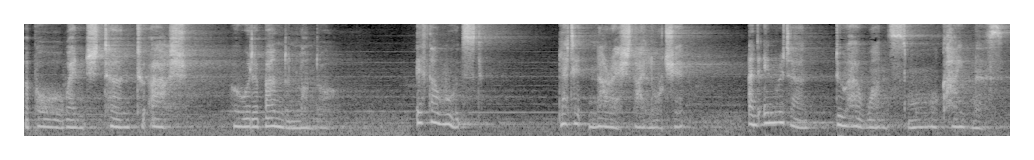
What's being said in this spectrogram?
A poor wench turned to ash who would abandon Londor. If thou wouldst, let it nourish thy lordship, and in return do her one small kindness.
